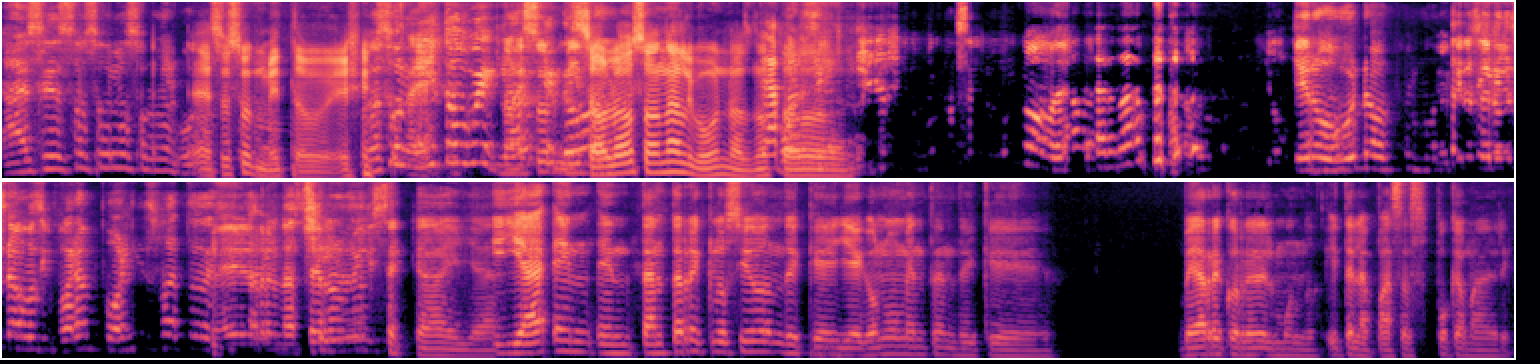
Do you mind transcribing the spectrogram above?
Ah, sí, eso solo son algunos. Eso es un mito, güey. No es un mito, güey. No claro es un mito. Solo son algunos, no todos. Yo quiero uno. Yo quiero ser uno. como si fueran ponis, vato. renacer y se cae ya. Y ya en, en tanta reclusión de que llega un momento en de que ve a recorrer el mundo y te la pasas poca madre.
